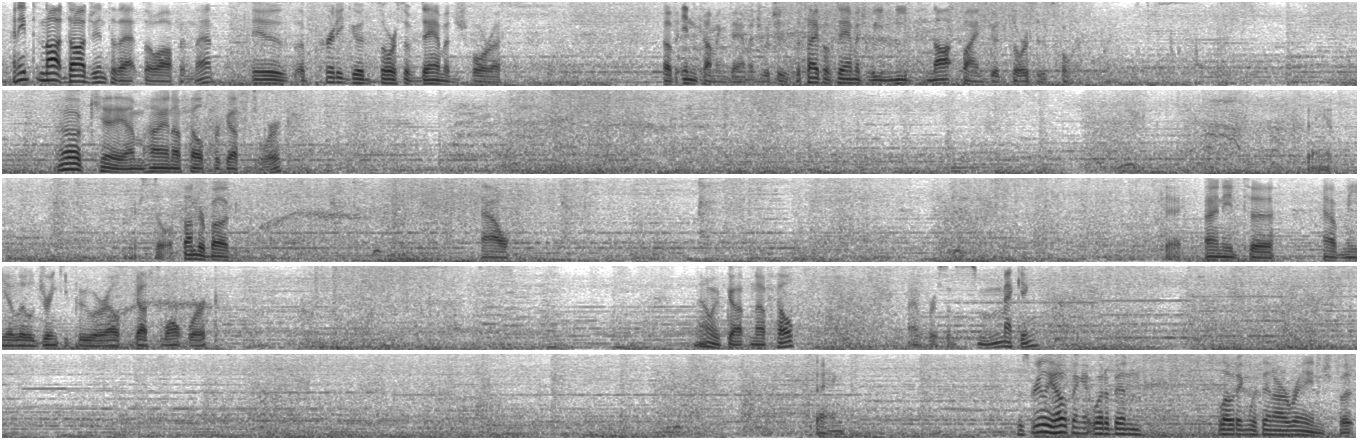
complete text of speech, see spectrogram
I need to not dodge into that so often. That is a pretty good source of damage for us. Of incoming damage, which is the type of damage we need to not find good sources for. Okay, I'm high enough health for guts to work. Dang it. There's still a thunderbug. Ow. Okay, I need to have me a little drinky poo or else guts won't work. Now we've got enough health. Time for some smacking. Dang. Was really hoping it would have been floating within our range, but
